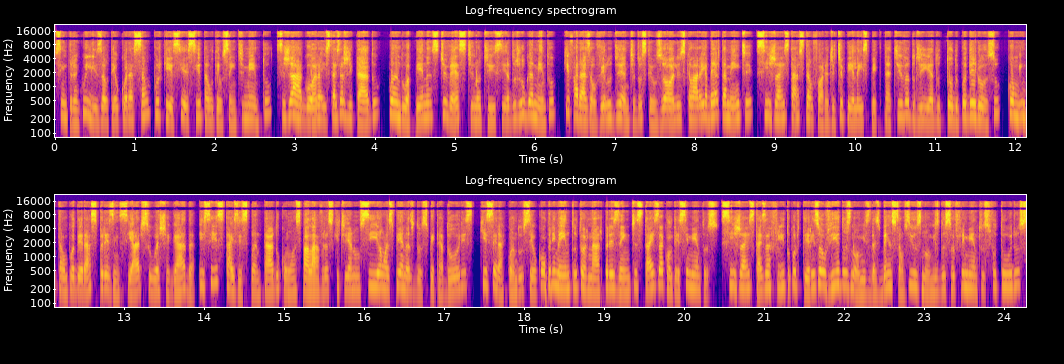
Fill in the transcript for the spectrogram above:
se tranquiliza o teu coração porque se excita o teu sentimento, se já agora estás agitado, quando apenas tiveste notícia do julgamento, que farás ao vê-lo diante dos teus olhos clara e abertamente, se já estás tão fora de ti pela expectativa do dia do Todo-Poderoso, como então poderás presenciar sua chegada? E se estás espantado com as palavras que te anunciam as penas dos pecadores, que será quando o seu cumprimento tornar presentes tais acontecimentos? Se já estás aflito por teres ouvido os nomes das bênçãos e os nomes dos sofrimentos futuros,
